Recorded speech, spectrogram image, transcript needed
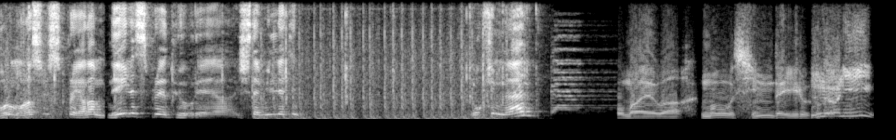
Oğlum o nasıl bir sprey adam? Neyle sprey atıyor buraya ya? İşte milletin... O kim lan? Omae wa mou shindeiru. Nani?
